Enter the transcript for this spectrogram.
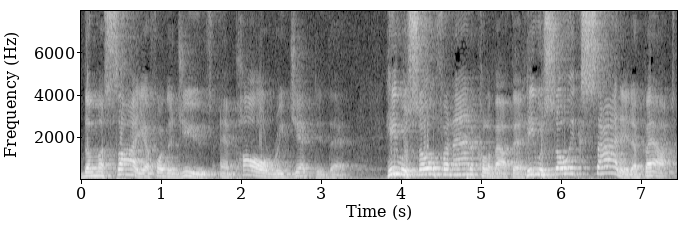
the Messiah for the Jews, and Paul rejected that. He was so fanatical about that. He was so excited about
